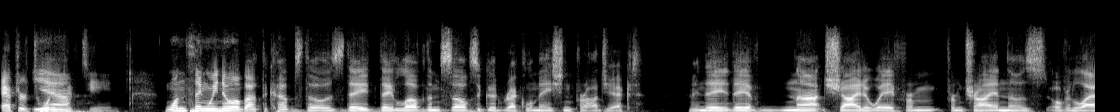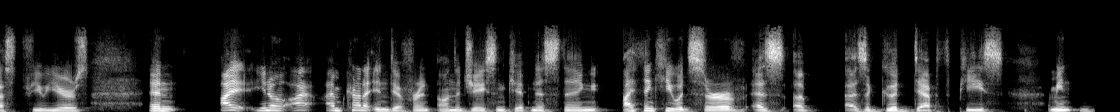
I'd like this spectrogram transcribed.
After 2015. Yeah. One thing we know about the Cubs though is they they love themselves a good reclamation project. I mean they they have not shied away from from trying those over the last few years. And I you know, I I'm kind of indifferent on the Jason Kipnis thing. I think he would serve as a as a good depth piece. I mean,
